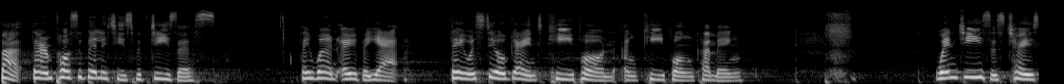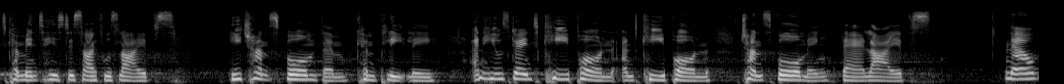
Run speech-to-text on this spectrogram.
But there are impossibilities with Jesus. They weren't over yet. They were still going to keep on and keep on coming. When Jesus chose to come into his disciples' lives, he transformed them completely. And he was going to keep on and keep on transforming their lives. Now,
